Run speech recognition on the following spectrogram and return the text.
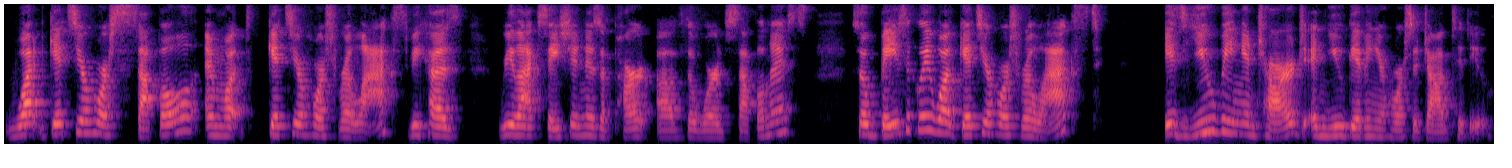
what gets your horse supple and what gets your horse relaxed, because relaxation is a part of the word suppleness. So basically, what gets your horse relaxed is you being in charge and you giving your horse a job to do.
